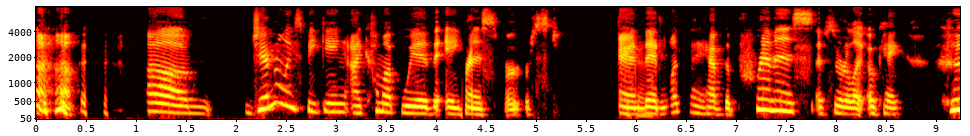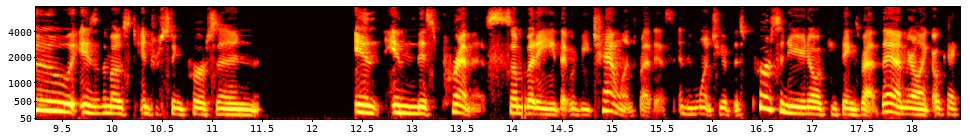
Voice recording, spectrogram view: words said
Yeah. um. Generally speaking, I come up with a premise first. And Okay. then once I have the premise, I'm sort of like, okay, who is the most interesting person in in this premise? Somebody that would be challenged by this. And then once you have this person and you know a few things about them, you're like, okay,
